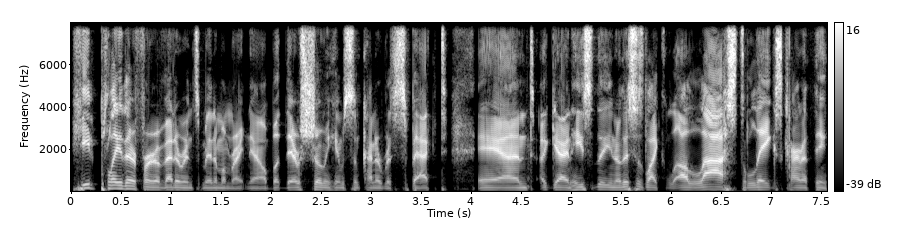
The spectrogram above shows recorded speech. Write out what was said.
He'd play there for a veterans minimum right now, but they're showing him some kind of respect. And again, he's you know this is like a last legs kind of thing.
